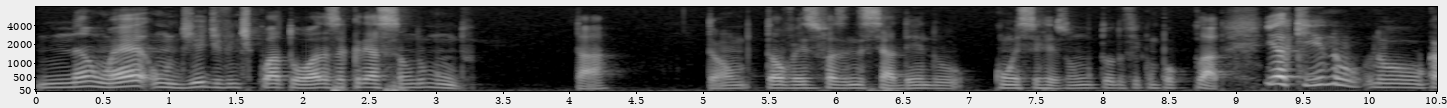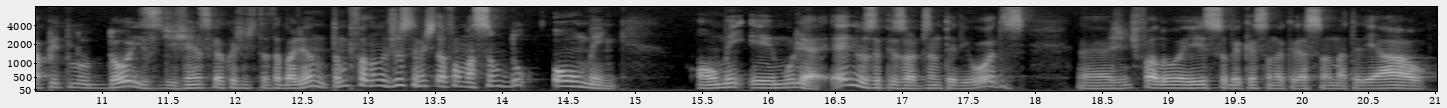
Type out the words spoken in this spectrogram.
não é um dia de 24 horas a criação do mundo, tá? Então, talvez fazendo esse adendo com esse resumo todo fica um pouco claro. E aqui no, no capítulo 2 de Gênesis, que é o que a gente está trabalhando, estamos falando justamente da formação do homem, homem e mulher. E nos episódios anteriores, eh, a gente falou aí sobre a questão da criação material,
